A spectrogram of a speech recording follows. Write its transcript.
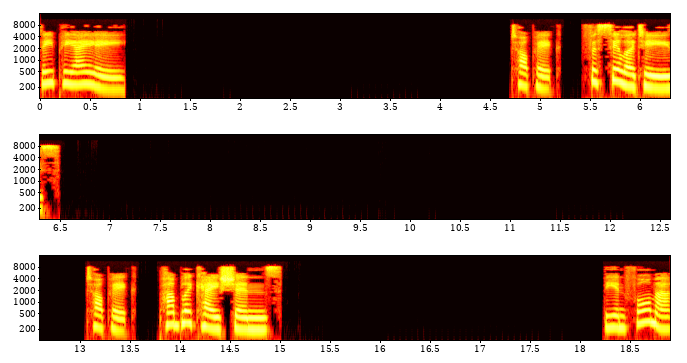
CPAE Topic Facilities Topic: Publications. The Informer,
